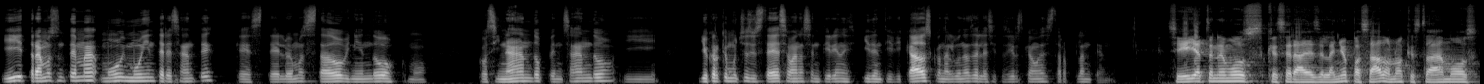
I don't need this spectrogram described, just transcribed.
Y traemos un tema muy, muy interesante que este, lo hemos estado viniendo como cocinando, pensando y yo creo que muchos de ustedes se van a sentir identificados con algunas de las situaciones que vamos a estar planteando. Sí, ya tenemos, que será? Desde el año pasado, ¿no? Que estábamos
